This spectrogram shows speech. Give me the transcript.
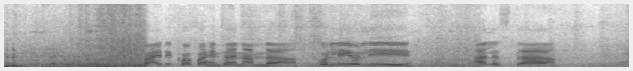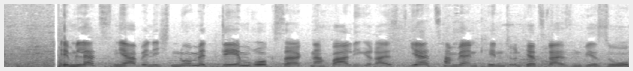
Beide Koffer hintereinander. Ole, ole. Alles da. Im letzten Jahr bin ich nur mit dem Rucksack nach Bali gereist. Jetzt haben wir ein Kind und jetzt reisen wir so.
